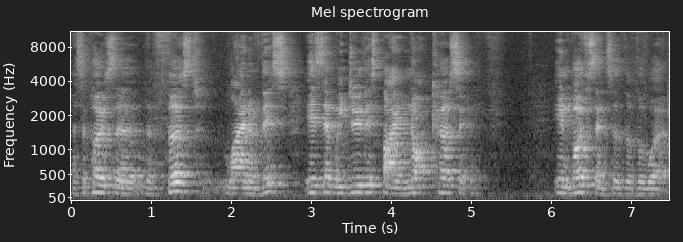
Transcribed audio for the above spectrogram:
I suppose the, the first line of this is that we do this by not cursing, in both senses of the word.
